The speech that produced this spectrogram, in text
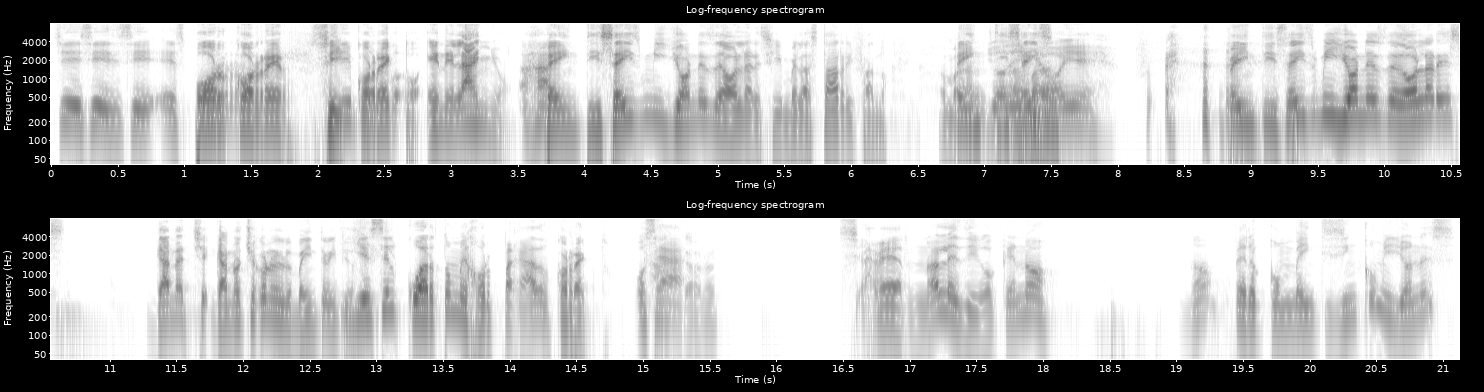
Sí, sí, sí, es Por, por, correr. Sí, sí, por correcto. En el año. Ajá. 26 millones de dólares. Sí, me la estaba rifando. Yo 26. dije, amar. oye, 26 millones de dólares gana Che- ganó Checo en el 2022. y es el cuarto mejor pagado. Correcto. O sea, Ah, A ver, no les digo que no. ¿No? Pero con 25 millones,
